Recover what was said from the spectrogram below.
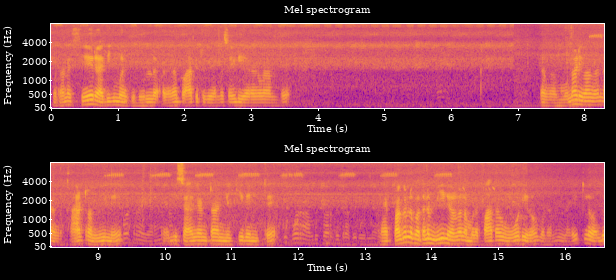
பட் ஆனால் சேறு அதிகமாக இருக்குது உள்ள. அதெல்லாம் பார்த்துட்டு இருக்கேன் எந்த சைடு இறங்கலான்ட்டு. நாங்கள் முன்னாடி வாங்க நாங்கள் காட்டுறோம் மீன். எப்படி சைலண்ட்டாக நிற்கிதுன்ட்டு பகலில் பார்த்தோன்னா மீன் எல்லாம் நம்மளை பார்த்தா ஓடிடும் பட் ஆனால் நைட்டில் வந்து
